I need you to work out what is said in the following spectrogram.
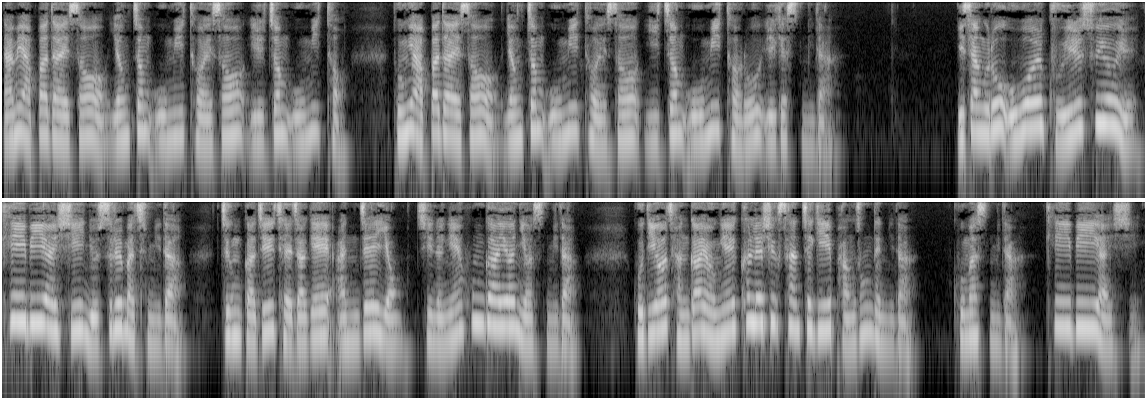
남해 앞바다에서 0.5m에서 1.5m, 동해 앞바다에서 0.5m에서 2.5m로 일겠습니다. 이상으로 5월 9일 수요일 KBRC 뉴스를 마칩니다. 지금까지 제작의 안재영, 진행의 홍가연이었습니다. 곧이어 장가영의 클래식 산책이 방송됩니다. 고맙습니다. KBIC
